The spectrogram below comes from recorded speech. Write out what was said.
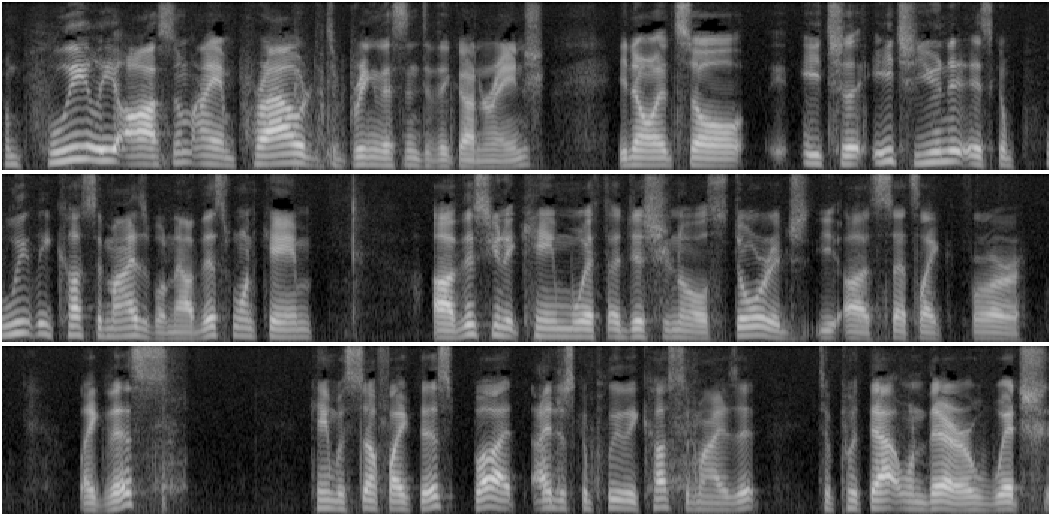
completely awesome. I am proud to bring this into the gun range. You know, and so each each unit is completely customizable. Now this one came Uh, this unit came with additional storage uh, sets like for like this. Came with stuff like this, but I just completely customize it to put that one there, which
